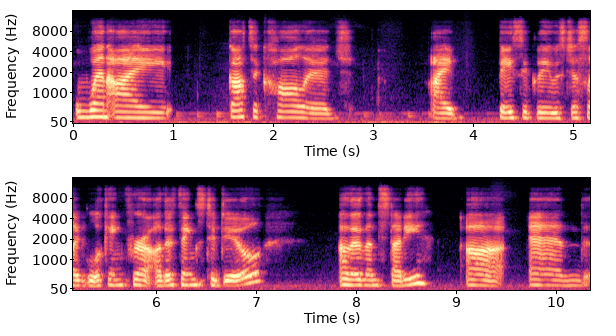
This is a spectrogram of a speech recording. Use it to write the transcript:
when I got to college, I basically was just like looking for other things to do other than study. Uh, and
